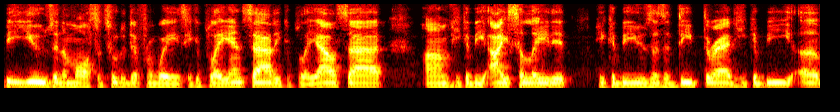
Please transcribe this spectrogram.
be used in a multitude of different ways. He could play inside, he could play outside, um, he could be isolated, he could be used as a deep threat, he could be uh,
